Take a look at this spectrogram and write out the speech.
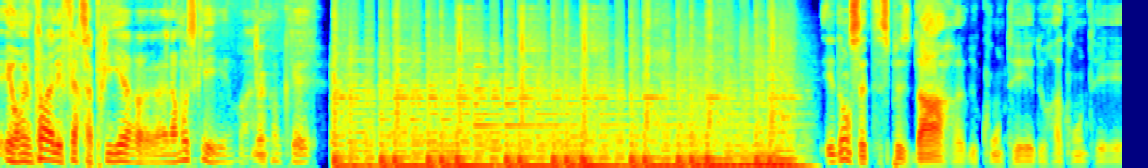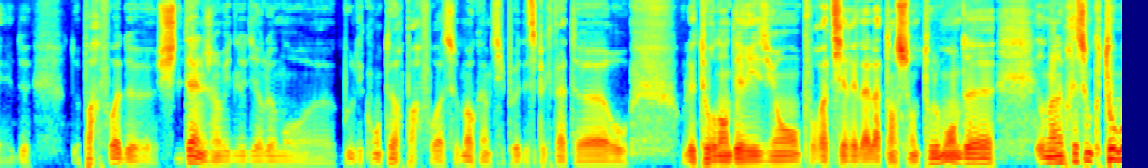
et en même temps aller faire sa prière à la mosquée. D'accord. Et dans cette espèce d'art de compter, de raconter, de, de parfois de shiden, j'ai envie de le dire le mot, euh, où les conteurs parfois se moquent un petit peu des spectateurs ou, les tournent en dérision pour attirer l'attention de tout le monde. Euh, on a l'impression que tout,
